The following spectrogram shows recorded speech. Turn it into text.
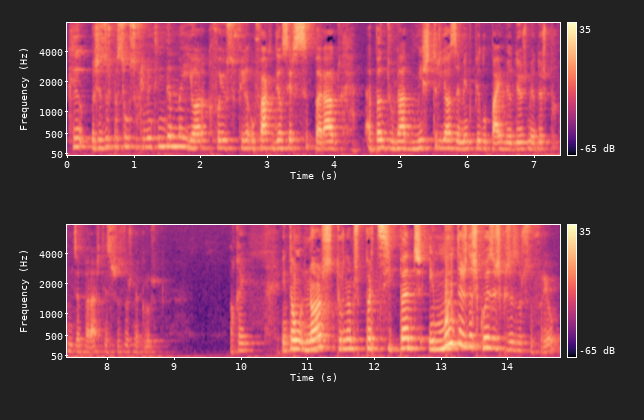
que Jesus passou um sofrimento ainda maior, que foi o, facto de ele ser separado, abandonado misteriosamente pelo Pai. Meu Deus, meu Deus, por que me desamparaste? Disse Jesus na cruz. Ok? Então nós tornamos participantes em muitas das coisas que Jesus sofreu,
